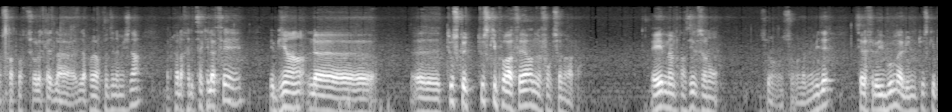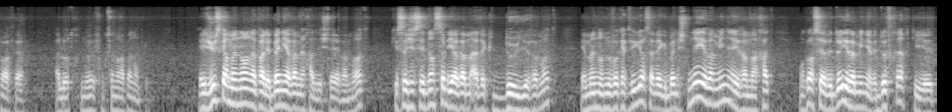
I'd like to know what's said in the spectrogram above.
on se rapporte sur le cas de la, première partie de la Mishnah, après la Khalitza qu'il a fait, eh bien, euh, tout ce qu'il pourra faire ne fonctionnera pas. Et même principe selon, selon, la même idée, si elle a fait le hiboum à l'une, tout ce qu'il pourra faire à l'autre ne fonctionnera pas non plus. Et jusqu'à maintenant, on a parlé ben yavam echad yavamot, qu'il s'agissait d'un seul yavam avec deux yavamot, et maintenant, nouveau cas de figure, c'est avec ben shne yavamin et yavam Encore, s'il y avait deux yavamin, il y avait deux frères qui,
